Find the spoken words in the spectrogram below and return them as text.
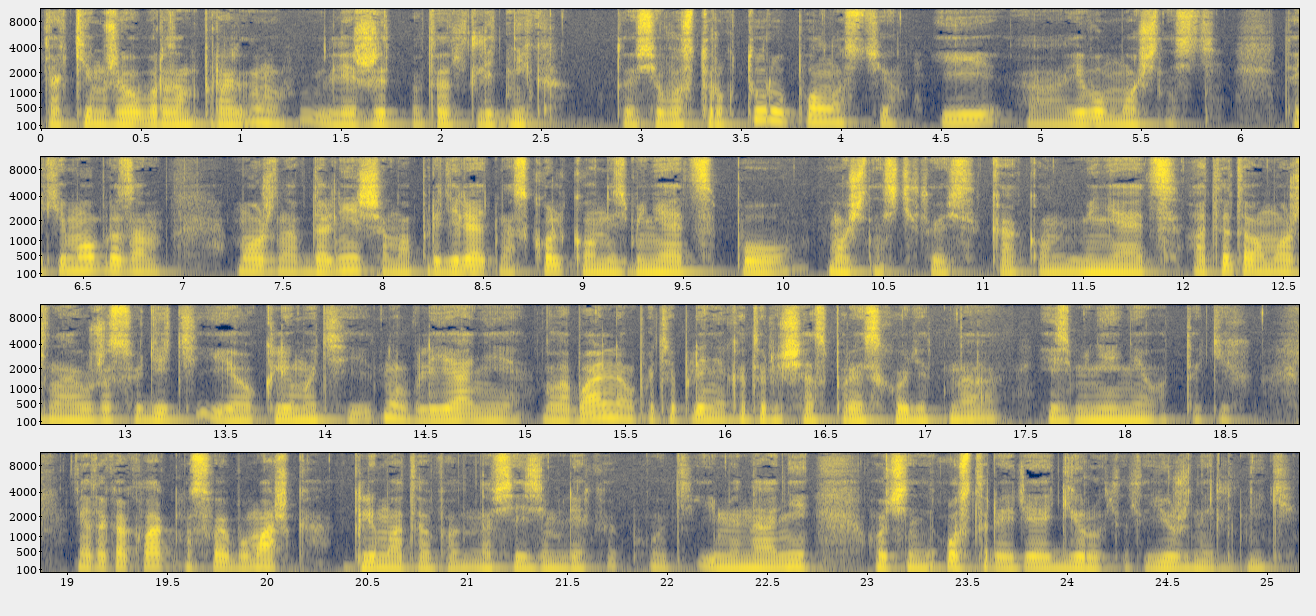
каким же образом ну, лежит вот этот ледник то есть его структуру полностью и а, его мощность. Таким образом, можно в дальнейшем определять, насколько он изменяется по мощности, то есть как он меняется. От этого можно уже судить и о климате, ну, влиянии глобального потепления, которое сейчас происходит, на изменения вот таких это как лакмусовая бумажка климата на всей Земле. Как вот именно они очень остро реагируют, это южные ледники.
